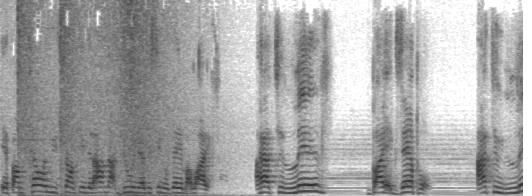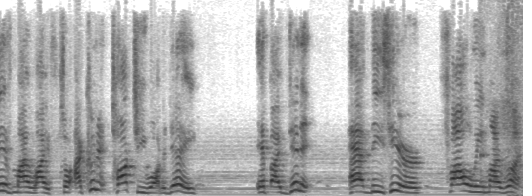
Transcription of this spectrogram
if I'm telling you something that I'm not doing every single day of my life. I have to live by example. I have to live my life. So I couldn't talk to you all today if I didn't have these here following my run.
